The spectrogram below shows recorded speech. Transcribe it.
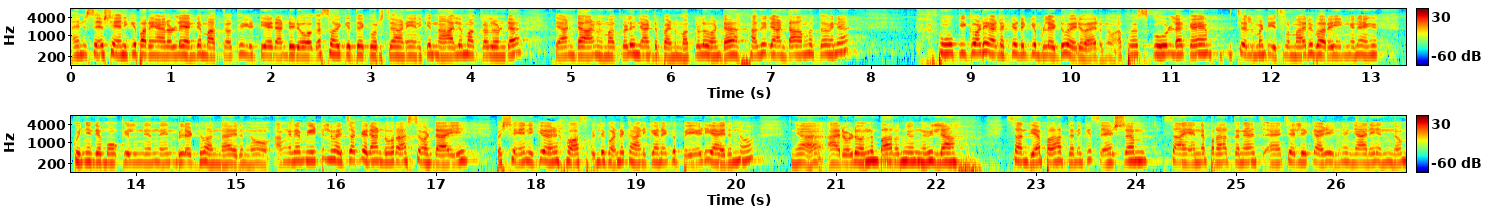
അതിനുശേഷം എനിക്ക് പറയാനുള്ള എന്റെ മക്കൾക്ക് കിട്ടിയ രണ്ട് രോഗസൗഖ്യത്തെക്കുറിച്ചാണ്. എനിക്ക് നാല് മക്കളുണ്ട്. രണ്ട് ആൺമക്കളും രണ്ട് പെൺമക്കളും ഉണ്ട്. അത് രണ്ടാമത്തവന് മൂക്കിക്കൂടെ ഇടയ്ക്കിടയ്ക്ക് ബ്ലഡ് വരുമായിരുന്നു. അപ്പോൾ സ്കൂളിലൊക്കെ ചെല്ലുമ്പോൾ ടീച്ചർമാർ പറയും ഇങ്ങനെ കുഞ്ഞിന്റെ മൂക്കിൽ നിന്ന് ബ്ലഡ് വന്നായിരുന്നു. അങ്ങനെ വീട്ടിൽ വെച്ചൊക്കെ രണ്ട് പ്രാവശ്യം ഉണ്ടായി. പക്ഷേ എനിക്ക് ഹോസ്പിറ്റലിൽ കൊണ്ട് കാണിക്കാനൊക്കെ പേടിയായിരുന്നു. ഞാൻ ആരോടൊന്നും പറഞ്ഞൊന്നുമില്ല. സന്ധ്യാപ്രാർത്ഥനയ്ക്ക് ശേഷം സായന്ന പ്രാർത്ഥന ചൊല്ലിക്കഴിഞ്ഞ് ഞാൻ എന്നും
